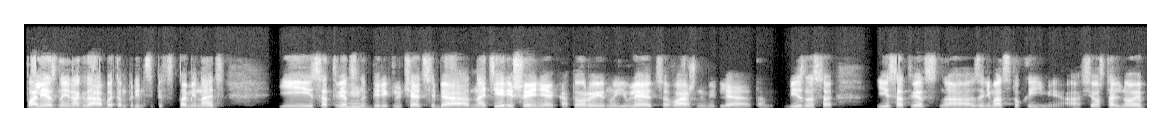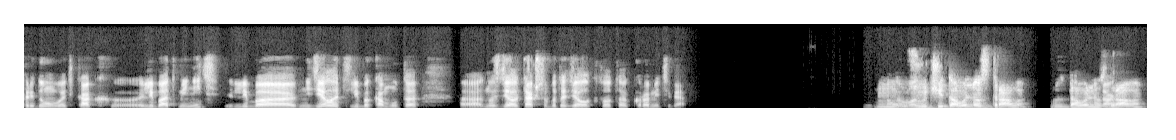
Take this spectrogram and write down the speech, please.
полезно иногда об этом принципе вспоминать и, соответственно, mm-hmm. переключать себя на те решения, которые ну, являются важными для там, бизнеса, и, соответственно, заниматься только ими. А все остальное придумывать, как э, либо отменить, либо не делать, либо кому-то, э, ну, сделать так, чтобы это делал кто-то, кроме тебя. Ну, ну вот. звучит довольно здраво, довольно так. здраво.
